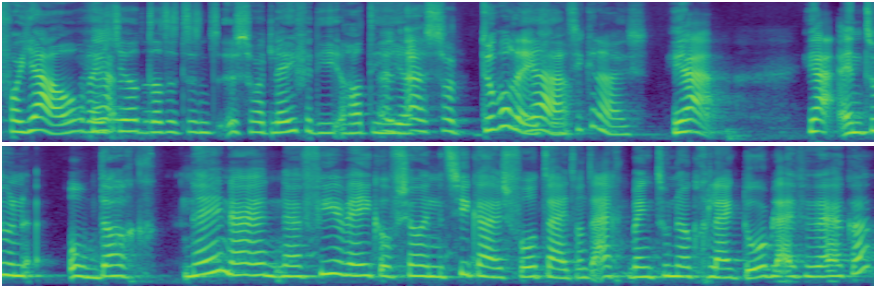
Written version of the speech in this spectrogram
Voor jou, weet Ja. je, dat het een, een soort leven die had die... Een, een soort dubbelleven Ja. in het ziekenhuis. Ja. Ja, en toen op dag... Nee, na, na vier weken of zo in het ziekenhuis vol tijd. Want eigenlijk ben ik toen ook gelijk door blijven werken.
